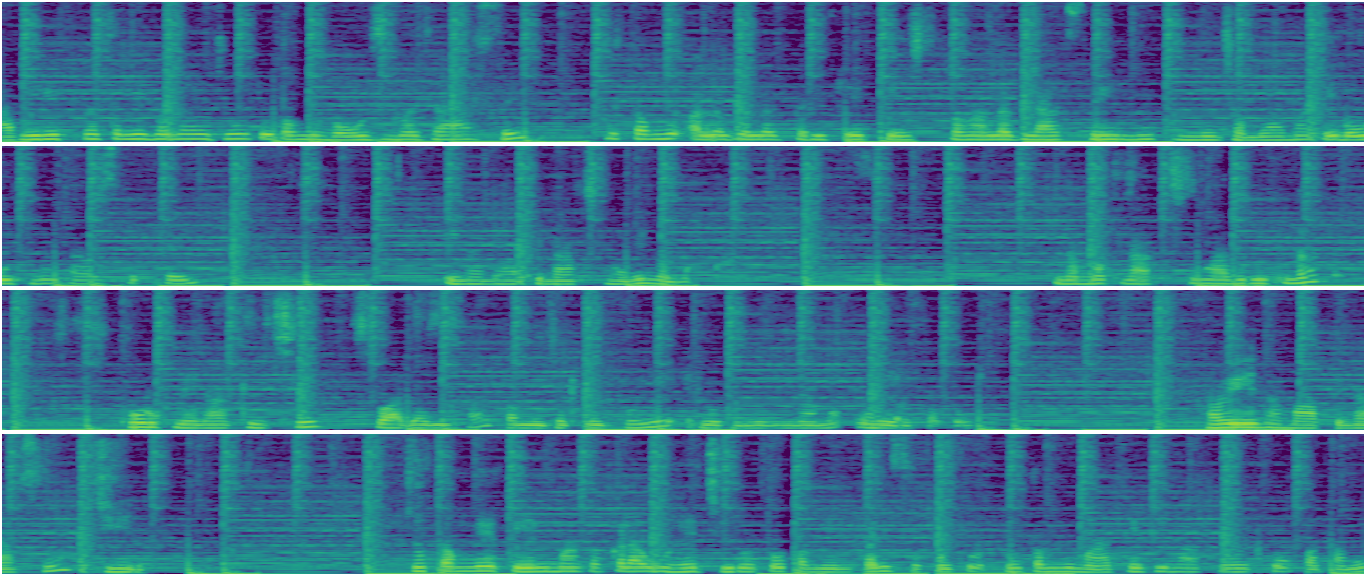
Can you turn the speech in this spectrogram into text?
આવી રીતના તમે બનાવજો તો તમને બહુ જ મજા આવશે. તો તમને અલગ અલગ તરીકે ટેસ્ટ પણ અલગ લાગશે અને તમને જમવા માટે બહુ જ મજા આવશે ફ્રેન્ડ એનામાં આપણે નાખશું હવે નમક. નમક નાખશું આવી રીતના. થોડુંક મેં નાખ્યું છે સ્વાદ અનુસાર. તમે જેટલું જોઈએ એટલું તમે એનામાં ઉમેરી શકો. હવે એનામાં આપણે નાખશું જીરું. જો તમને તેલમાં કકડાવવું હોય જીરો તો તમે એમ કરી શકો છો. જો તમને માથેથી નાખવું હોય તો તમે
